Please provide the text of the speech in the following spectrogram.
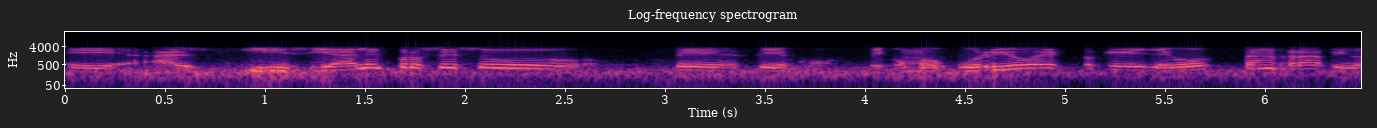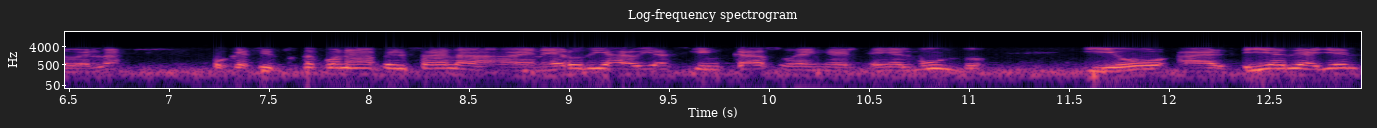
eh, al iniciar el proceso de, de, cómo ocurrió esto que llegó tan rápido, ¿verdad? Porque si tú te pones a pensar, a, enero 10 había 100 casos en el, en el mundo y yo, al día de ayer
